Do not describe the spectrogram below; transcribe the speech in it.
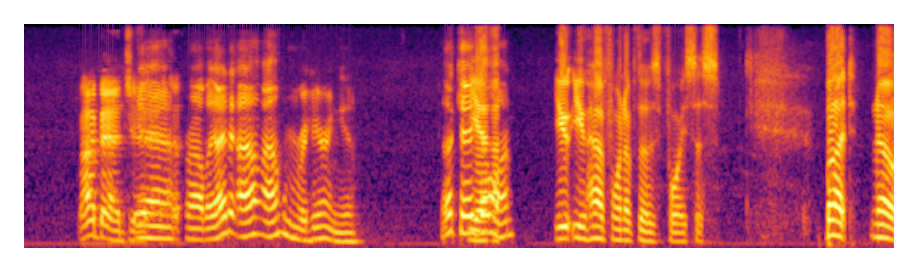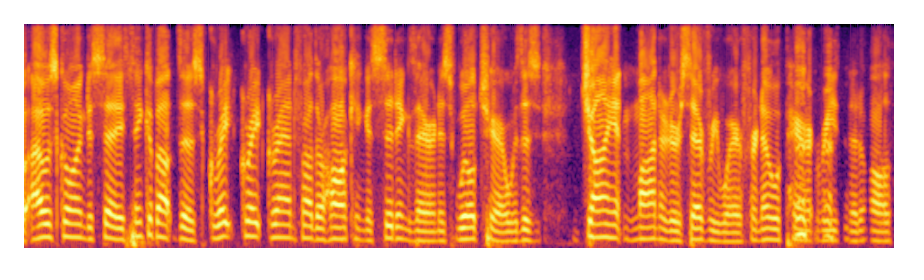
My bad, Jet. Yeah, probably. I, I, don't- I don't remember hearing you. Okay, go Yeah. on. You you have one of those voices. But no, I was going to say, think about this. Great great grandfather Hawking is sitting there in his wheelchair with his giant monitors everywhere for no apparent reason at all.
